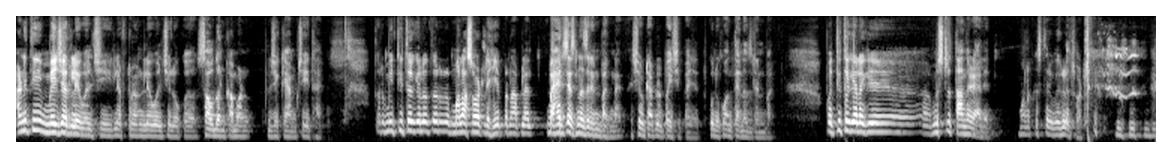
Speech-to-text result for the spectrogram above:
आणि ती मेजर लेवलची लेफ्टनंट लेवलची लोक साऊदर्न कमांड जे की आमच्या इथं आहे. तर मी तिथं गेलो तर मला असं वाटलं हे पण आपल्याला बाहेरच्याच नजरेने बघणार शेवटी आपल्याला पैसे पाहिजेत. कोणी कोणत्या नजरेने बघ पण तिथं गेलं की मिस्टर तांदळे आलेत. मला कसं तरी वेगळंच वाटलं.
